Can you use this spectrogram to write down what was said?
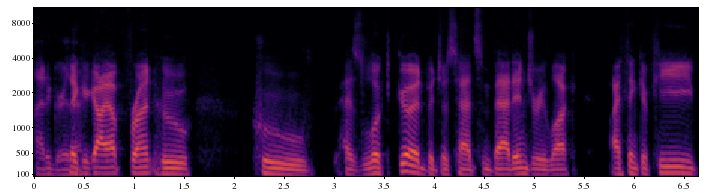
I'd agree. Take there. a guy up front who who has looked good but just had some bad injury luck. I think if he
